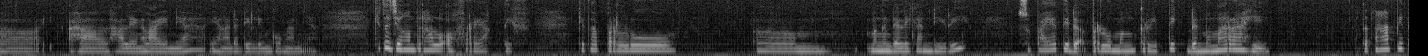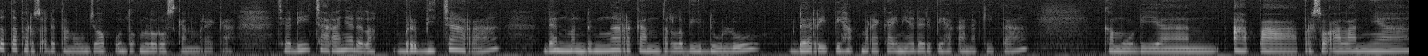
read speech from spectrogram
eh, hal-hal uh, yang lain ya yang ada di lingkungannya. Kita jangan terlalu overreaktif. Kita perlu um, mengendalikan diri supaya tidak perlu mengkritik dan memarahi. Tetapi tetap harus ada tanggung jawab untuk meluruskan mereka. Jadi caranya adalah berbicara dan mendengarkan terlebih dulu dari pihak mereka ini ya dari pihak anak kita kemudian apa persoalannya,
